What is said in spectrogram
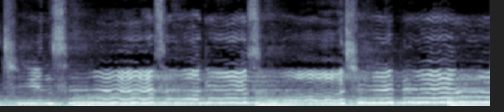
같은 세상에서 실패한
